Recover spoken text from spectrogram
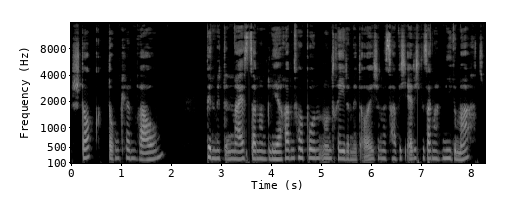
stockdunklen Raum bin mit den Meistern und Lehrern verbunden und rede mit euch. Und das habe ich ehrlich gesagt noch nie gemacht.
